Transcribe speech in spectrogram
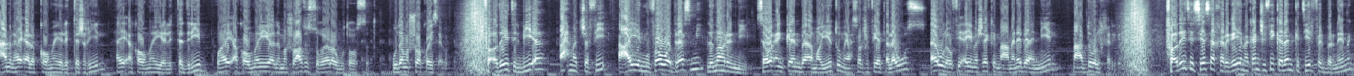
عامل هيئة قومية للتشغيل هيئة قومية للتدريب وهيئة قومية للمشروعات الصغيرة والمتوسطة. وده مشروع كويس قوي في قضية البيئة أحمد شفيق عين مفوض رسمي لنهر النيل سواء كان بقى ميته ما يحصلش فيها تلوث أو لو في أي مشاكل مع منابع النيل مع الدول الخارجية. في قضيه السياسة الخارجية ما كانش فيه كلام كتير في البرنامج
